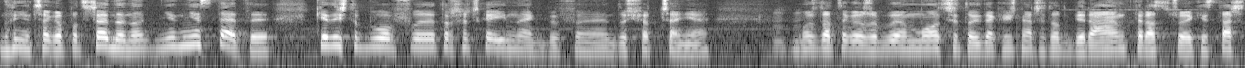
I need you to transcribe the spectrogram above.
do niczego potrzebne. No ni niestety. Kiedyś to było w, troszeczkę inne jakby w, doświadczenie. Mhm. Może dlatego, że byłem młodszy, to jakoś inaczej to odbierałem. Teraz człowiek jest starszy,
